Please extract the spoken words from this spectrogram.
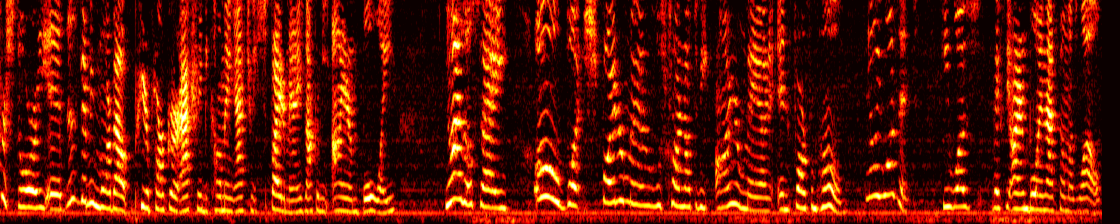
for story is this is gonna be more about Peter Parker actually becoming actually Spider-Man. He's not gonna be Iron Boy. You might as well say, oh, but Spider-Man was trying not to be Iron Man in Far From Home. No, he wasn't. He was basically Iron Boy in that film as well.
